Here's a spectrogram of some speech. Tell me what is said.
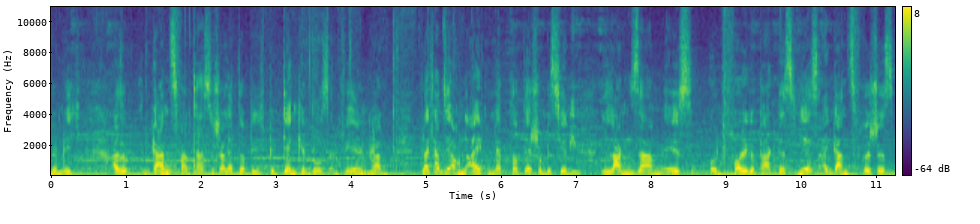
für mich. Also ein ganz fantastischer Laptop, den ich bedenkenlos empfehlen kann. Vielleicht haben Sie auch einen alten Laptop, der schon ein bisschen langsam ist und vollgepackt ist. Hier ist ein ganz frisches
